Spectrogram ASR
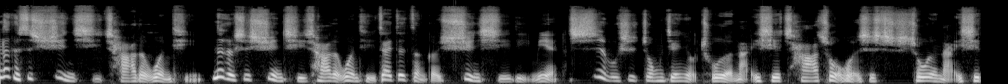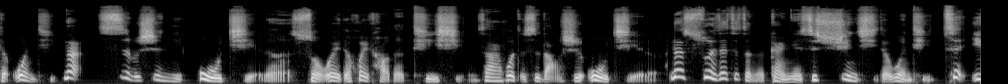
那个是讯息差的问题，那个是讯息差的问题，在这整个讯息里面，是不是中间有出了哪一些差错，或者是出了哪一些的问题？那。是不是你误解了所谓的会考的题型，或者是老师误解了？那所以在这整个概念是讯息的问题。这一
